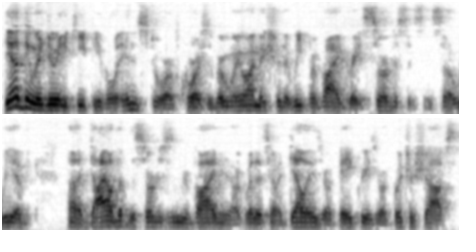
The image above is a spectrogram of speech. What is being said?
The other thing we're doing to keep people in store, of course, is we want to make sure that we provide great services. And so we have uh, dialed up the services we provide, you know, whether it's our delis or our bakeries or our butcher shops.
